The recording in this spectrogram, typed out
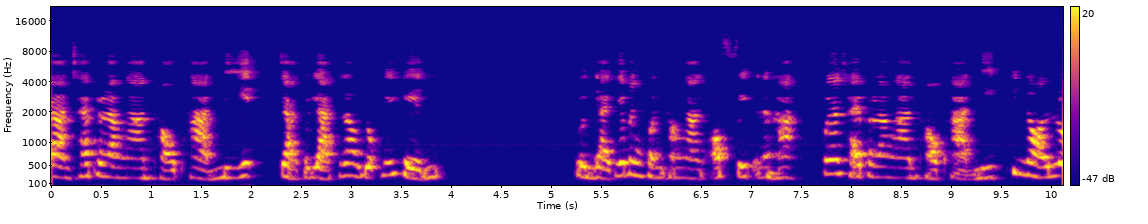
การใช้พลังงานเผาผลาญนี้จากตัวอย่างที่เรายกให้เห็น ส่วนใหญ่ที่เป็นคนทำงานออฟฟิศนะคะก็จะใช้พลังงานเผาผลาญนี้ที่น้อยล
